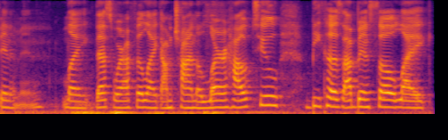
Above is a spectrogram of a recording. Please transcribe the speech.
feminine. Like that's where I feel like I'm trying to learn how to because I've been so like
